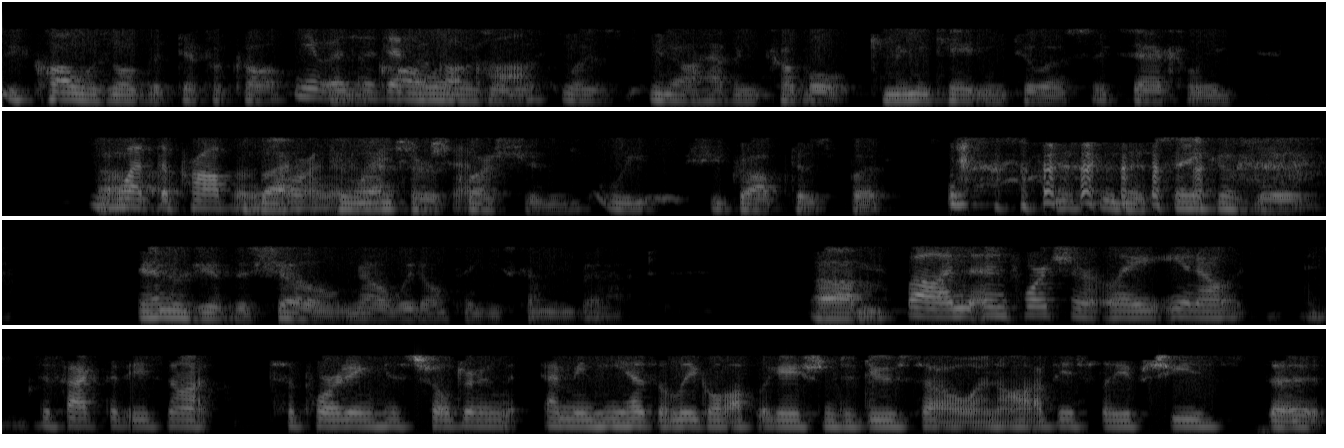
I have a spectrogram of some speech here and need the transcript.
the call was a little bit difficult. It was and the a caller difficult was, call. was you know having trouble communicating to us exactly uh, what the problems but were in the to answer her question, we she dropped us, but just for the sake of the energy of the show, no, we don't think he's coming back. Um, Well, and unfortunately, you know, the fact that he's not supporting his children. I mean, he has a legal obligation to do so, and obviously, if she's the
